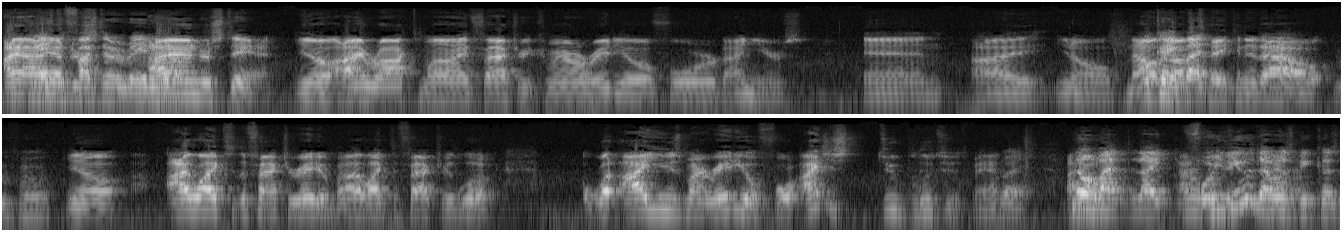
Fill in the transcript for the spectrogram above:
I, I, under-. I understand. You know, I rocked my factory Camaro radio for nine years, and I, you know, now Okay, that I've but- taken it out, hmm you know, I liked the factory radio, but I like the factory look. What I use my radio for, I just do Bluetooth, man. Right. I No, but like for you, that was because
